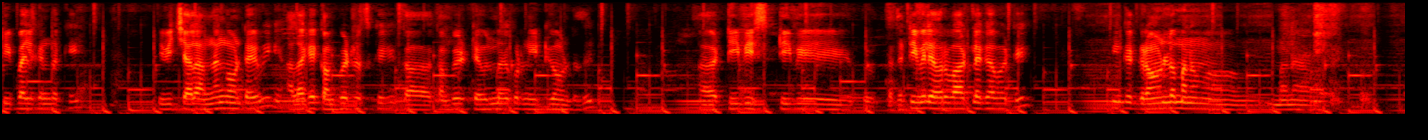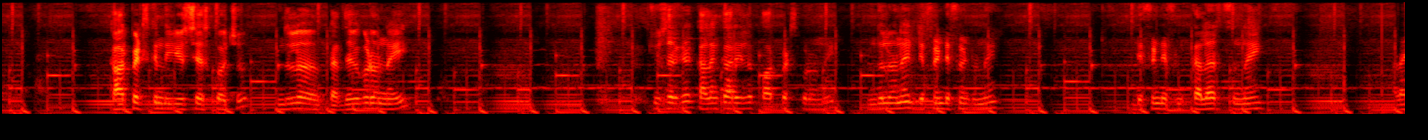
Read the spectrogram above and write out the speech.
టీపాయిల కిందకి ఇవి చాలా అందంగా ఉంటాయి. అలాగే కంప్యూటర్స్కి కంప్యూటర్ టేబుల్ మీద కూడా నీట్గా ఉంటుంది. టీవీస్ టీవీ పెద్ద టీవీలు ఎవరు వాడలే కాబట్టి ఇంకా గ్రౌండ్లో మనం మన కార్పెట్స్ కింద యూస్ చేసుకోవచ్చు. ఇందులో పెద్దవి కూడా ఉన్నాయి. చూసారుగా కలంకారీలో కార్పెట్స్ కూడా ఉన్నాయి. ఇందులోనే డిఫరెంట్ డిఫరెంట్ ఉన్నాయి. డిఫరెంట్ డిఫరెంట్ కలర్స్ ఉన్నాయి. అలా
